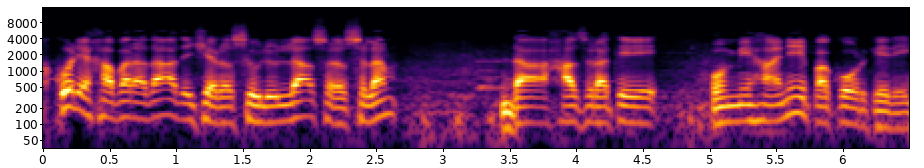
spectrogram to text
خپل خبره دا ده چې رسول الله صلی الله علیه وسلم دا حضرت ام هانی په کور کې دی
